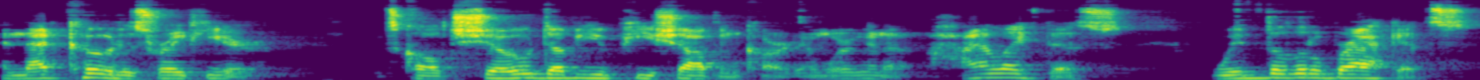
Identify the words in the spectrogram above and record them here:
And that code is right here. It's called show WP shopping cart. And we're going to highlight this with the little brackets.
